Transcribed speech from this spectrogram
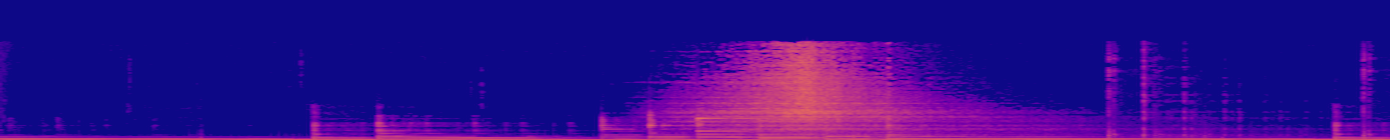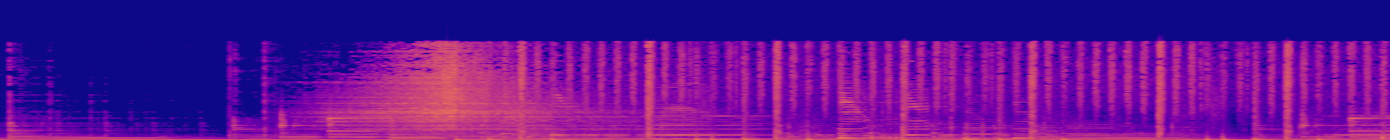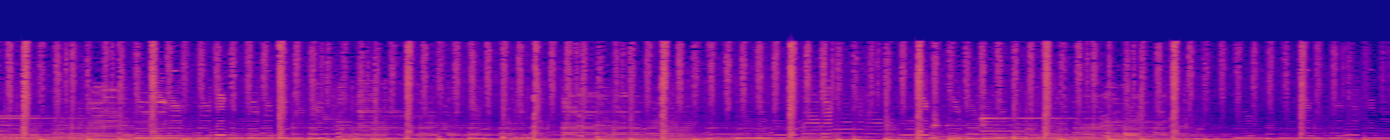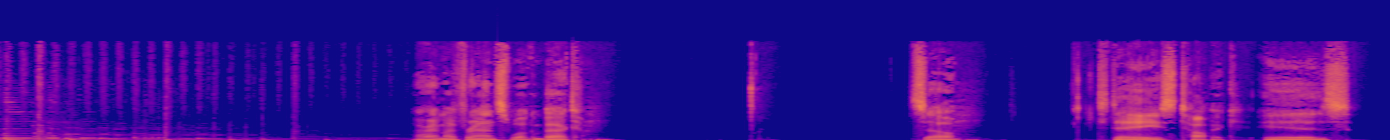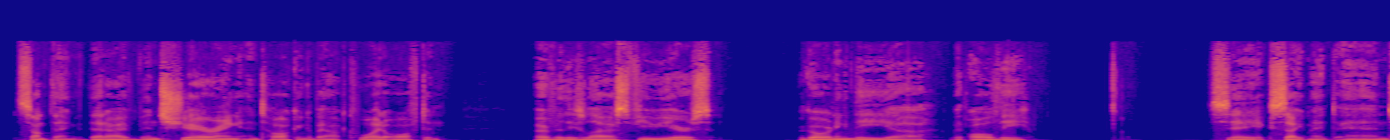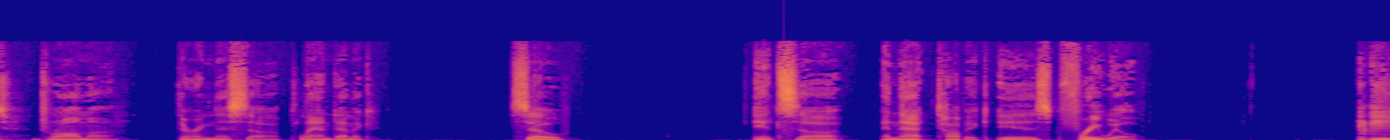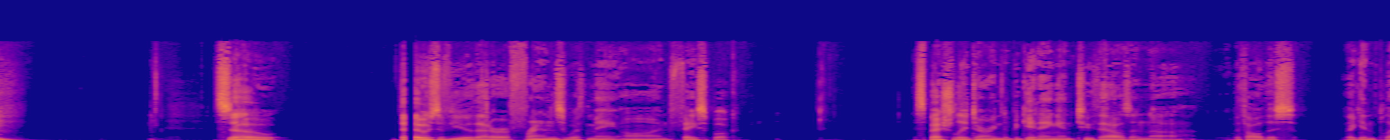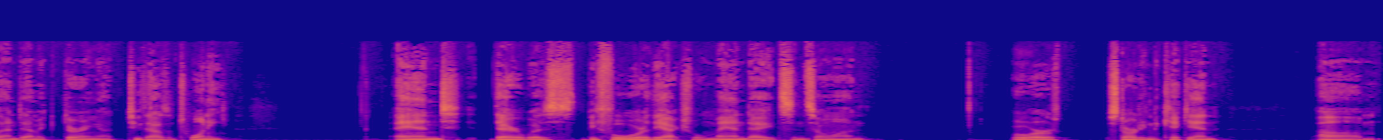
Welcome back. So, today's topic is something that I've been sharing and talking about quite often over these last few years regarding the, uh, with all the, say, excitement and drama during this uh, pandemic. So, it's uh and that topic is free will. so those of you that are friends with me on Facebook, especially during the beginning in 2000 uh, with all this again pandemic during uh, 2020 and there was before the actual mandates and so on or starting to kick in. Um,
